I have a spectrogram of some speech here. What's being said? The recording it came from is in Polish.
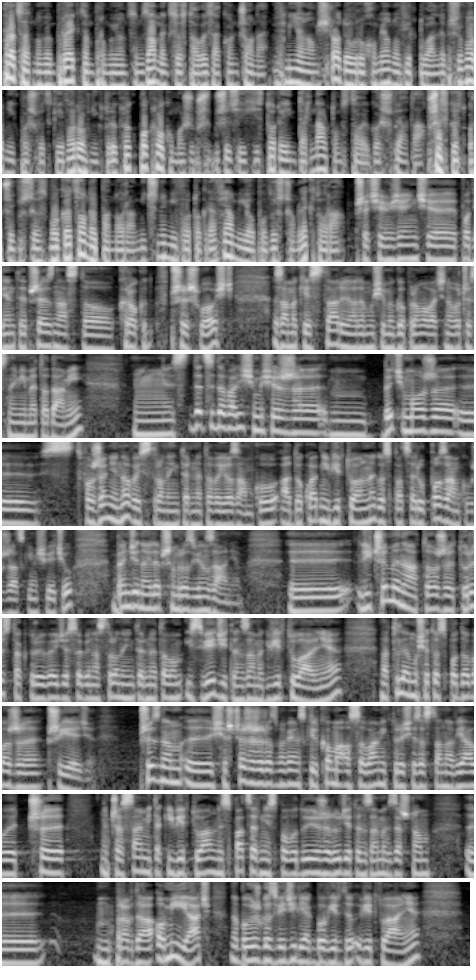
Prace nad nowym projektem promującym zamek zostały zakończone. W minioną środę uruchomiono wirtualny przewodnik po szwedzkiej warowni, który krok po kroku może przybliżyć jej historię internautom z całego świata. Wszystko jest oczywiście wzbogacone panoramicznymi fotografiami i opowieścią lektora. Przedsięwzięcie podjęte przez nas to krok w przyszłość. Zamek jest stary, ale musimy go promować nowoczesnymi metodami. Mm, Zdecydowaliśmy się, że mm, być może y, stworzenie nowej strony internetowej o zamku, a dokładnie wirtualnego spaceru po zamku w Żelazkim Świeciu, będzie najlepszym rozwiązaniem. Y, Liczymy na to, że turysta, który wejdzie sobie na stronę internetową i zwiedzi ten zamek wirtualnie, na tyle mu się to spodoba, że przyjedzie. Przyznam y, się szczerze, że rozmawiałem z kilkoma osobami, które się zastanawiały, czy czasami taki wirtualny spacer nie spowoduje, że ludzie ten zamek zaczną y, prawda, omijać, no bo już go zwiedzili jakby wirtu, wirtualnie.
